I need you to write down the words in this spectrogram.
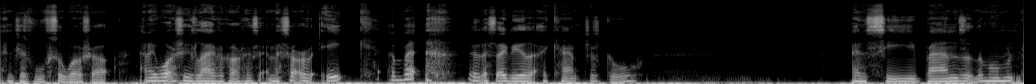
and just so well shot. And I watch these live recordings and I sort of ache a bit at this idea that I can't just go and see bands at the moment.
